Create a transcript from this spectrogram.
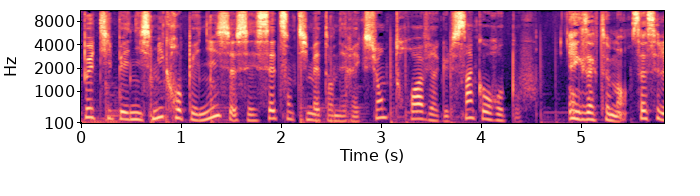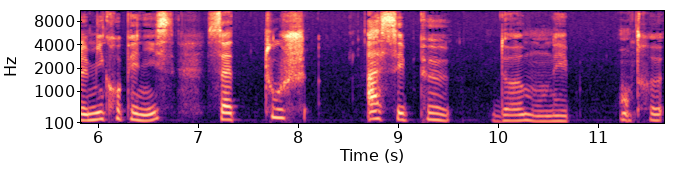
petit pénis, micro-pénis, c'est 7 cm en érection, 3,5 au repos. Exactement. Ça, c'est le micro-pénis. Ça touche assez peu d'hommes. On est entre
